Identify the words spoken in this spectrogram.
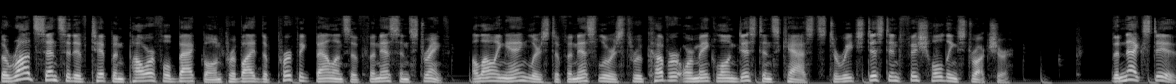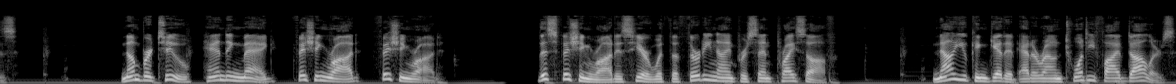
The rod's sensitive tip and powerful backbone provide the perfect balance of finesse and strength, allowing anglers to finesse lures through cover or make long distance casts to reach distant fish holding structure. The next is Number 2 Handing Mag, Fishing Rod, Fishing Rod. This fishing rod is here with the 39% price off, now you can get it at around $25.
